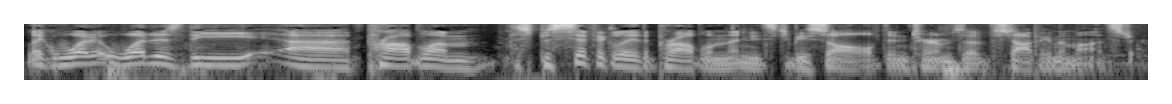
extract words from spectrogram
like what what is the uh, problem specifically the problem that needs to be solved in terms of stopping the monster.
